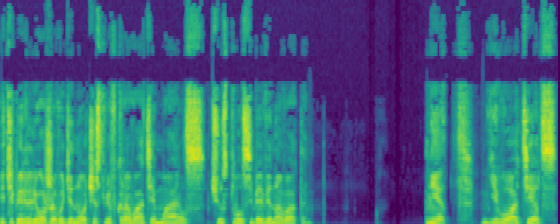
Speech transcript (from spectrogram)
и теперь, лежа в одиночестве в кровати, Майлз чувствовал себя виноватым. Нет, его отец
